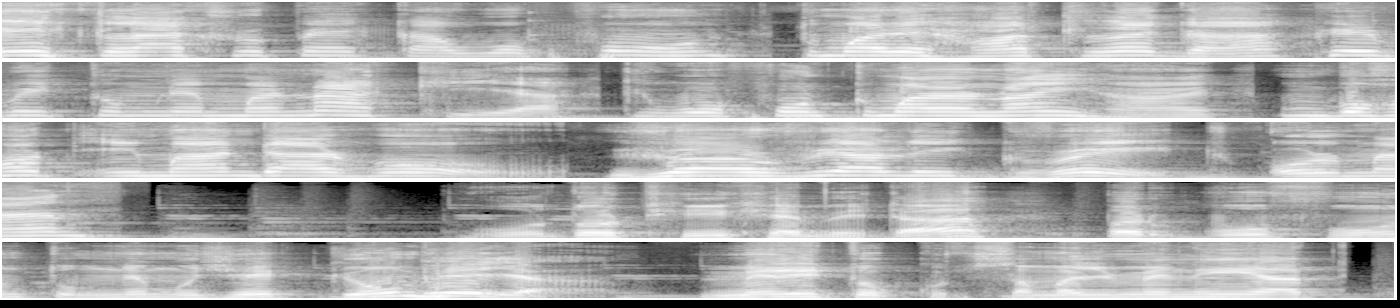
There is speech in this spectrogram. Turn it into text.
एक लाख रुपए का वो फ़ोन तुम्हारे हाथ लगा फिर भी तुमने मना किया कि वो फ़ोन तुम्हारा नहीं है बहुत ईमानदार हो you are really great old man वो तो ठीक है बेटा पर वो फ़ोन तुमने मुझे क्यों भेजा? मेरी तो कुछ समझ में नहीं आती।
